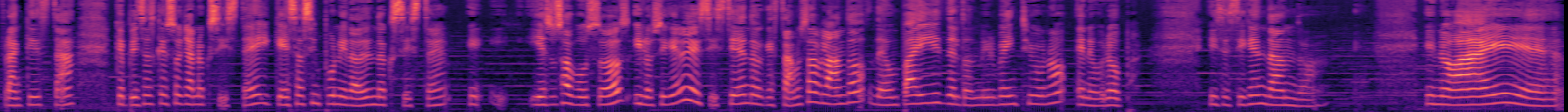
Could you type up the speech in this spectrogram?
franquista, que piensas que eso ya no existe y que esas impunidades no existen y- y esos abusos y lo siguen existiendo, que estamos hablando de un país del 2021 en Europa y se siguen dando. Y no hay eh,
